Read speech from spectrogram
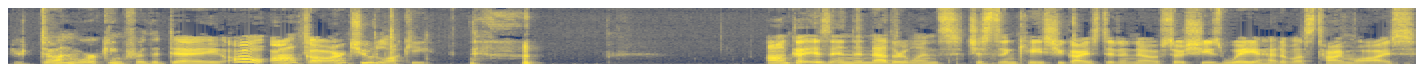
You're done working for the day. Oh, Anka, aren't you lucky? Anka is in the Netherlands, just in case you guys didn't know. So she's way ahead of us time-wise.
